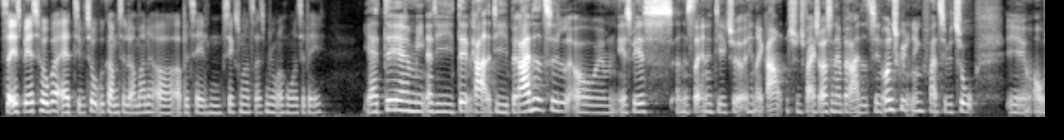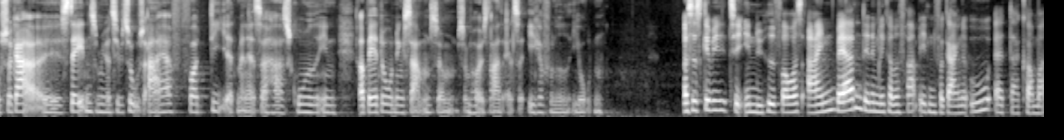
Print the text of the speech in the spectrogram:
Så SBS håber, at TV2 vil komme til lommerne og, og betale den 650 millioner kroner tilbage? Ja, det mener de i den grad, de er berettiget til, og øh, SBS administrerende direktør Henrik Ravn synes faktisk også, at han er berettiget til en undskyldning fra TV2, øh, og sågar øh, staten, som jo er TV2's ejer, fordi at man altså har skruet en rabatordning sammen, som, som højesteret altså ikke har fundet i orden. Og så skal vi til en nyhed fra vores egen verden. Det er nemlig kommet frem i den forgangne uge, at der kommer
